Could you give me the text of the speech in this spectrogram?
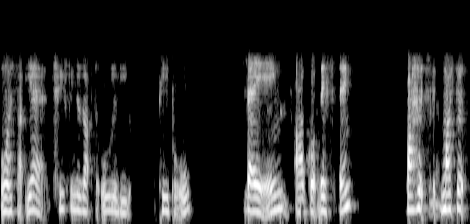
almost like, yeah, two fingers up to all of you people, saying I've got this thing. My foot's, my foot's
